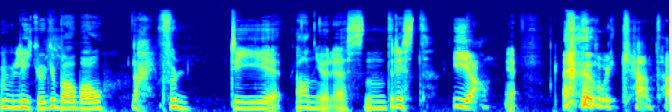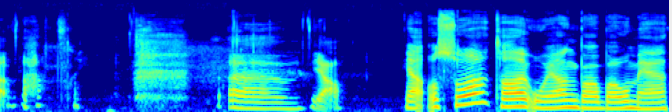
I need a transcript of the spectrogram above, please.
liker jo ikke Bao Bao Nei. fordi han gjør S-en trist. Ja. Yeah. We can't have that. Um, ja. Ja, og så tar Oyang Bao Bao med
